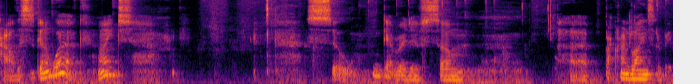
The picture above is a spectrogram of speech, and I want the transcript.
how this is going to work, right? So get rid of some uh, background lines that are a bit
